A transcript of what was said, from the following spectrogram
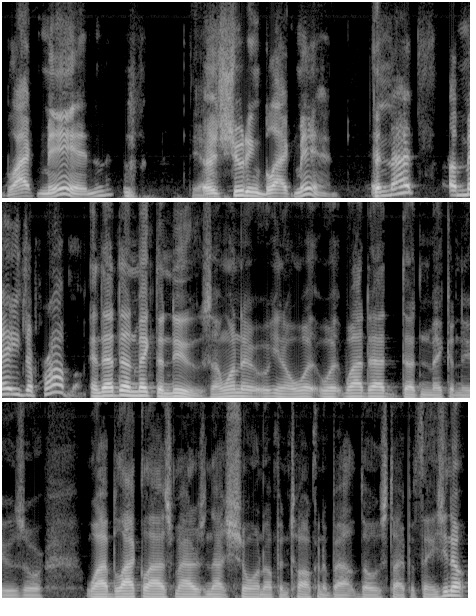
black men yeah. Uh, shooting black men. And that's a major problem. And that doesn't make the news. I wonder, you know, what, what, why that doesn't make a news or why Black Lives Matter is not showing up and talking about those type of things. You know,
